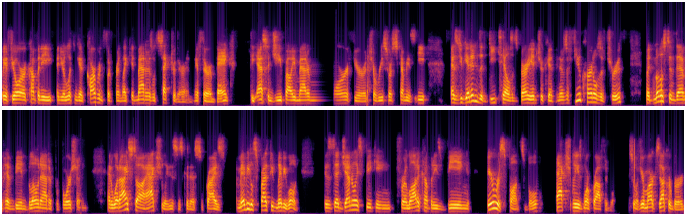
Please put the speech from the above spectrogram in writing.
If you're a company and you're looking at carbon footprint, like it matters what sector they're in. If they're a bank, the S and G probably matter more. If you're a natural resources company, it's E. As you get into the details, it's very intricate, and there's a few kernels of truth, but most of them have been blown out of proportion. And what I saw, actually, this is going to surprise, maybe it'll surprise people, maybe it won't, is that generally speaking, for a lot of companies, being irresponsible actually is more profitable. So if you're Mark Zuckerberg,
